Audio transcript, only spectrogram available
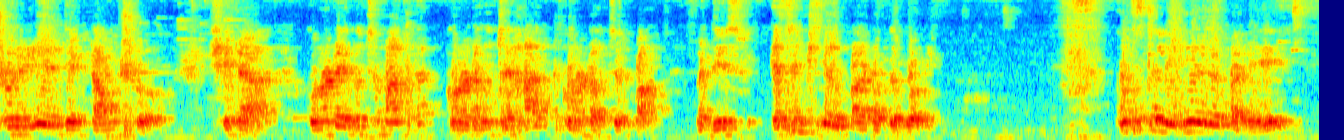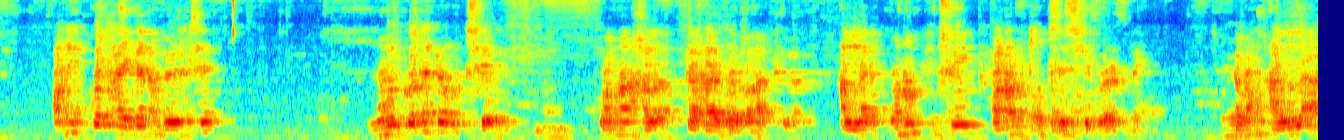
শরীরের যে একটা অংশ, সেটা কোনোটাই হচ্ছে মাথা, কোনোটা হচ্ছে হাত, কোনোটা হচ্ছে পা but this essential part of the body coastal এরিয়ার ব্যাপারে অনেক কথা এখানে হয়েছে। মূল কথাটা হচ্ছে, ওমা হালাক তাহাজা বাতিলা আল্লাহ কোনো কিছুই অনর্থক সৃষ্টি করেন নাই। এবং আল্লাহ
